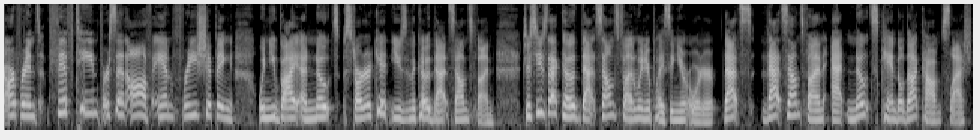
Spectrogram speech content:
our friends 15% off and free shipping when you buy a Notes starter kit using the code That Sounds Fun. Just use that code That Sounds Fun when you're placing your order. That's That Sounds Fun at notescandle.com slash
